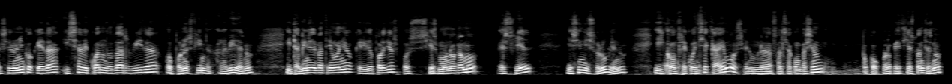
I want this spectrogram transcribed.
es el único que da y sabe cuándo dar vida o poner fin a la vida, ¿no? Y también el matrimonio, querido por Dios, pues si es monógamo, es fiel y es indisoluble, ¿no? Y con frecuencia caemos en una falsa compasión, un poco con lo que decías tú antes, ¿no?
